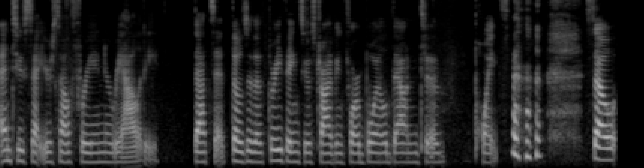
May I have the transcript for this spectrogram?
and to set yourself free in your reality. That's it. Those are the three things you're striving for boiled down into points. so,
